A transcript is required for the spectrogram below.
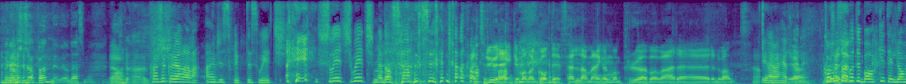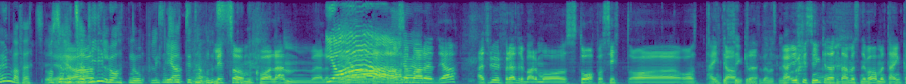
Men det er ikke så funny, det er jo det som er Ja, jeg, Kanskje du kan gjøre denne I just flipped the switch. Switch, switch med dansen. Jeg tror egentlig man har gått i fella med en gang man prøver å være relevant. Ja, jeg er helt enig. Ja. Kanskje du skal gå tilbake til da hun var født, og så Ja. tar de låtene opp. Liksom Ja. slutt i dans. Litt sånn KLM eller Ja! noe der. Altså Ja, ja. bare, ja. Jeg tror foreldre bare må stå på sitt og, og tenke Ikke synke ned til deres nivå. Ja, ikke synke ned til deres nivå, men tenke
